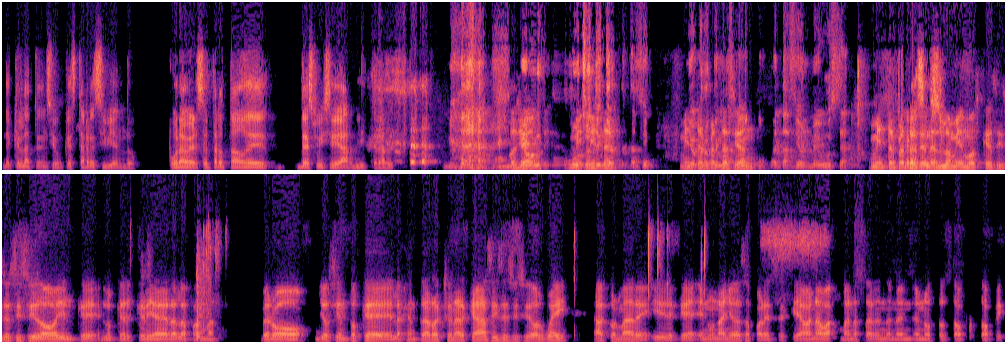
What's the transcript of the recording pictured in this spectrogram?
de que la atención que está recibiendo por haberse tratado de, de suicidar, literal. Pues me yo- gusta mucho mi tu inter- interpretación. Mi Yo creo que más que mi interpretación, interpretación, me gusta. mi interpretación Gracias. es lo mismo, es que sí se suicidó y el que, lo que él quería era la fama. Pero yo siento que la gente va a reaccionar que, ah, sí, se suicidó el güey, ah, con madre, y de que en un año desaparece, que ya van a, van a estar en, en, en otro top, topic.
